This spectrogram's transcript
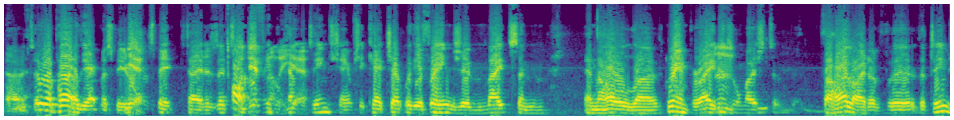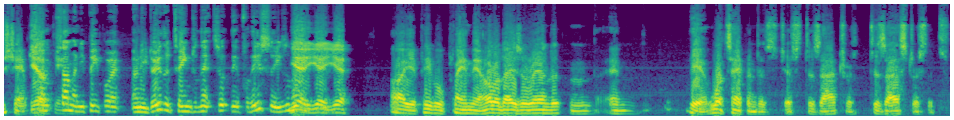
no. It's a part of the atmosphere. Yeah. of spectators. It's Oh, when people definitely, come yeah. to Teams champs, you catch up with your friends and mates, and and the whole uh, grand parade is Mm. almost the highlight of the the teams champs. Yeah. So, so many people only do the teams, and that's it there for this season. Yeah, isn't it? yeah, yeah. Oh yeah, people plan their holidays around it, and and yeah, what's happened is just disastrous. Disastrous. It's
